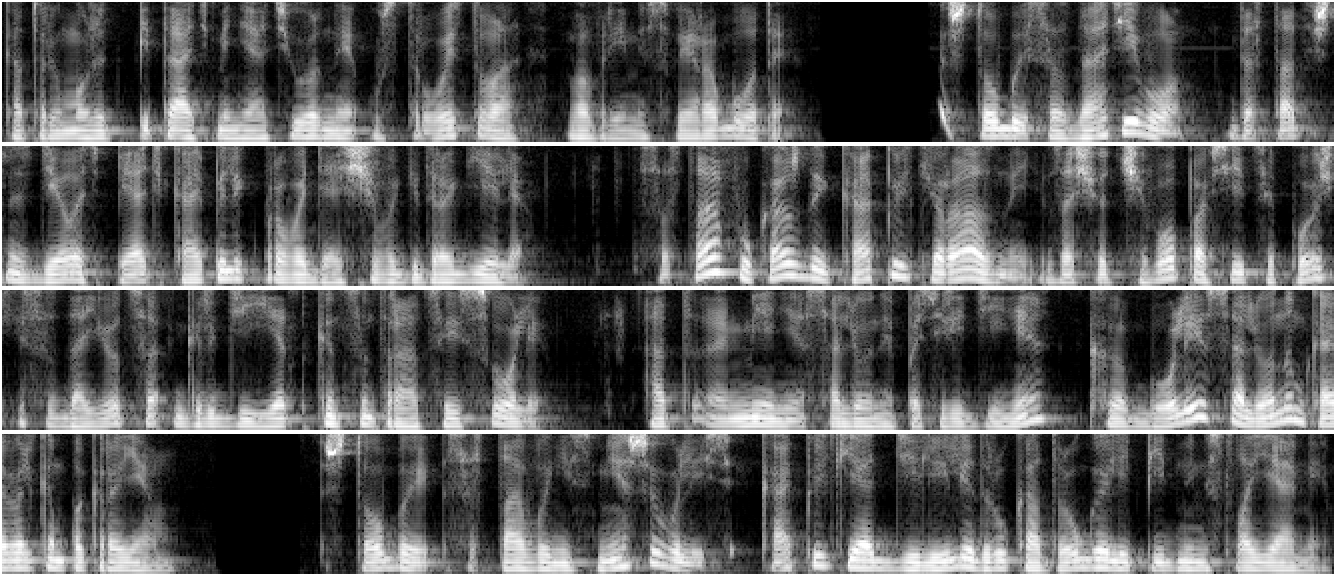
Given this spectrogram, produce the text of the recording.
который может питать миниатюрные устройства во время своей работы. Чтобы создать его, достаточно сделать 5 капелек проводящего гидрогеля. Состав у каждой капельки разный, за счет чего по всей цепочке создается градиент концентрации соли – от менее соленой посередине к более соленым капелькам по краям. Чтобы составы не смешивались, капельки отделили друг от друга липидными слоями,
